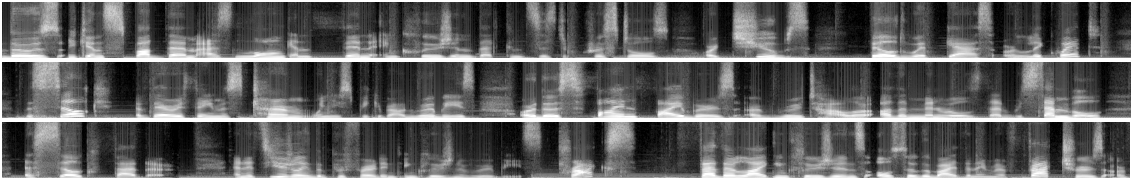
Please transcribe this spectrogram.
those you can spot them as long and thin inclusion that consist of crystals or tubes filled with gas or liquid. The silk, a very famous term when you speak about rubies, are those fine fibers of rutile or other minerals that resemble a silk feather. And it's usually the preferred inclusion of rubies. Cracks, feather-like inclusions also go by the name of fractures or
